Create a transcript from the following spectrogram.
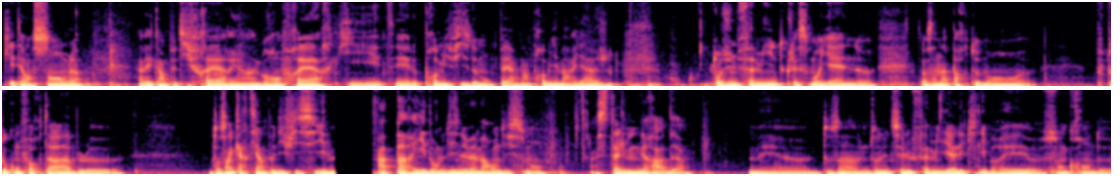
qui étaient ensemble, avec un petit frère et un grand frère qui était le premier fils de mon père d'un premier mariage, dans une famille de classe moyenne, euh, dans un appartement euh, plutôt confortable, euh, dans un quartier un peu difficile, à Paris, dans le 19e arrondissement, à Stalingrad, mais dans, dans une cellule familiale équilibrée, sans grande.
